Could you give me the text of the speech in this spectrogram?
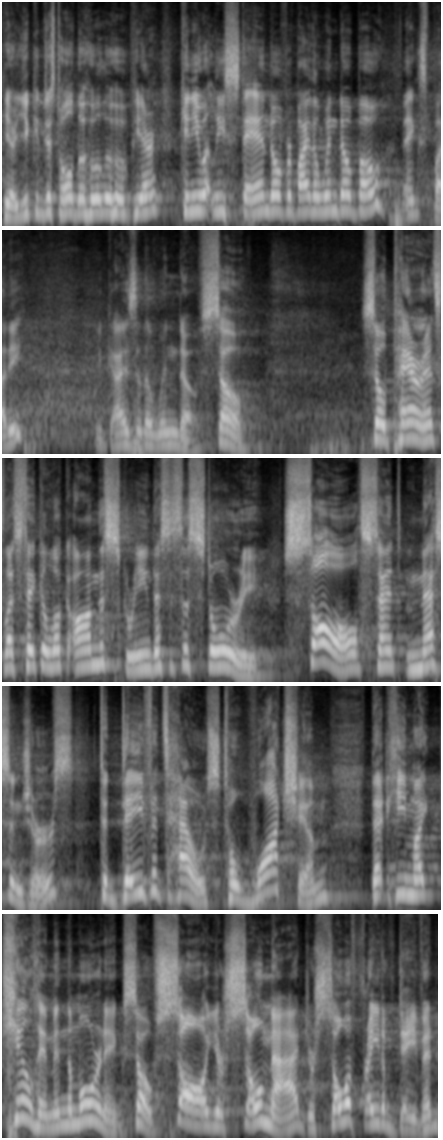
Here, you can just hold the hula hoop here. Can you at least stand over by the window, Bo? Thanks, buddy. You guys are the window. So, so parents, let's take a look on the screen. This is the story. Saul sent messengers to David's house to watch him that he might kill him in the morning. So, Saul, you're so mad, you're so afraid of David,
